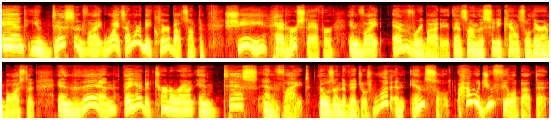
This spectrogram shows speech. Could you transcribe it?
and you disinvite whites. I want to be clear about something. She had her staffer invite everybody that's on the city council there in Boston. And then they had to turn around and disinvite those individuals. What an insult. How would you feel about that?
